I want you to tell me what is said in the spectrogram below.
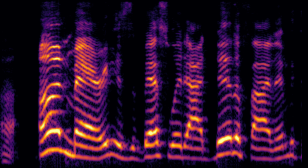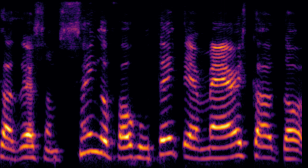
uh, unmarried, is the best way to identify them because there's some single folk who think they're married because they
